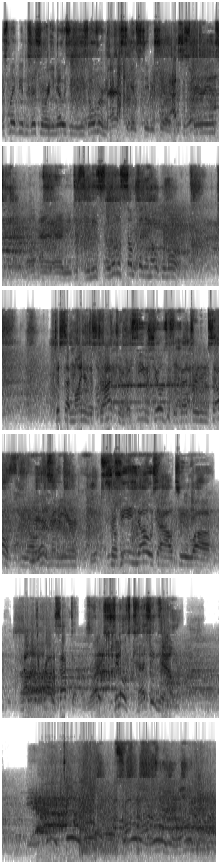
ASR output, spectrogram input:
This might be a position where he knows he, he's overmatched against Stevie Shields. Absolutely. Experience, and, and he just he needs a little something to help him on. Just that minor distraction, but Stevie Shields is a veteran himself, you know, many years. So he knows how to uh, not let the crowd affect him. Right, Shields catching him. Whoa, you're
